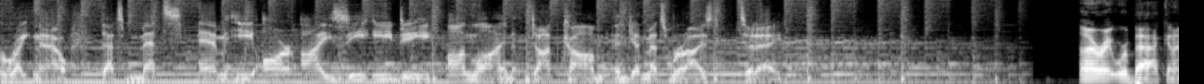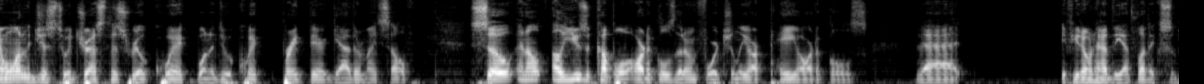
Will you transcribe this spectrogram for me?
right now. That's Mets, M E R I Z E D, online.com, and get Metsmerized today. All right, we're back, and I wanted just to address this real quick. Want to do a quick break there, gather myself. So, and I'll I'll use a couple of articles that unfortunately are pay articles that if you don't have the athletic sub,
